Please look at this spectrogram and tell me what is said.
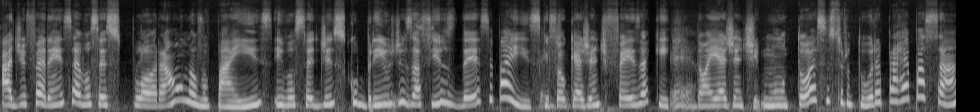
A diferença é você explorar um novo país e você descobrir os desafios desse país, que foi o que a gente fez aqui. É. Então aí a gente montou essa estrutura para repassar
